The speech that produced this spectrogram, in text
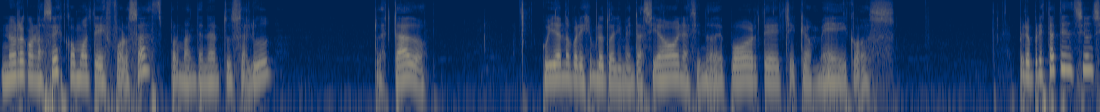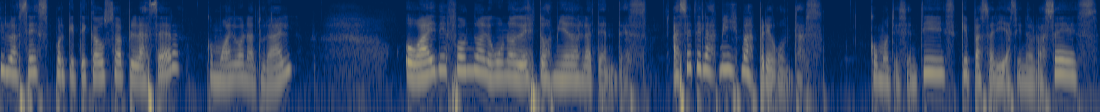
¿No reconoces cómo te esforzas por mantener tu salud, tu estado? Cuidando, por ejemplo, tu alimentación, haciendo deporte, chequeos médicos. Pero presta atención si lo haces porque te causa placer como algo natural o hay de fondo alguno de estos miedos latentes. Hacete las mismas preguntas. ¿Cómo te sentís? ¿Qué pasaría si no lo haces?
